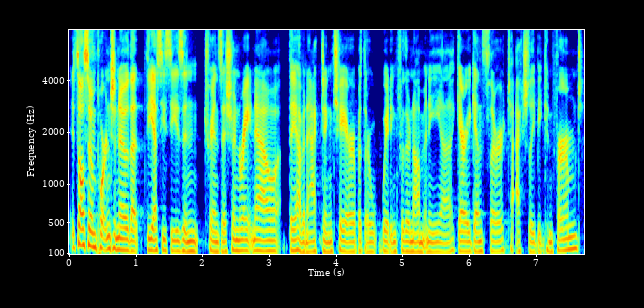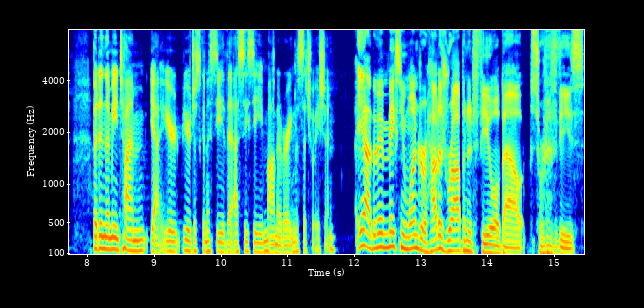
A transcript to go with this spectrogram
it's also important to know that the SEC is in transition right now. They have an acting chair, but they're waiting for their nominee, uh, Gary Gensler, to actually be confirmed. But in the meantime, yeah, you're you're just going to see the SEC monitoring the situation. Yeah, it makes me wonder how does Robinhood feel about sort of these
